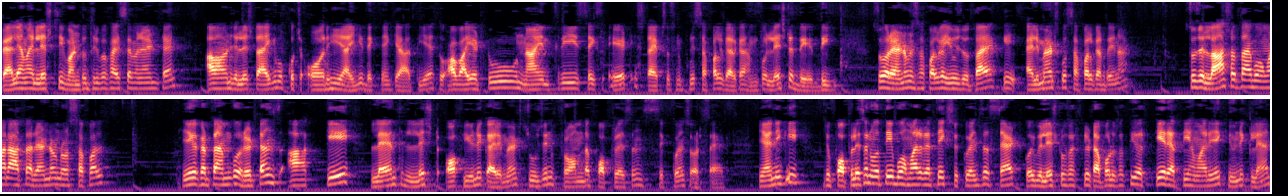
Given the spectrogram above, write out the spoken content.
पहले हमारी लिस्ट थी one two three four five seven nine ten अब हमारी जो लिस्ट आएगी वो कुछ और ही आएगी। देखते हैं क्या आती है। तो अब आइए two nine three six eight इस टाइप से उसने पूरी सफल करके हमको लिस्ट दे दी। सो रैंडम सफल का यूज़ होता है कि एलिमेंट्स को सफल कर देना। सो जो लास्ट होता है वो हमारा आता है रैंडम डॉट सफल। ये क्या करता है हमको? रिटर्न के length list of unique element choose in from the population sequence और सेट यानी कि जो पॉपुलेशन होती है, वो हमारे रहती है एक सिक्वेंसल सेट कोई भी लिस्ट हो सकती है टपल हो सकती है, और के रहती है हमारी एक यूनिक लेंथ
